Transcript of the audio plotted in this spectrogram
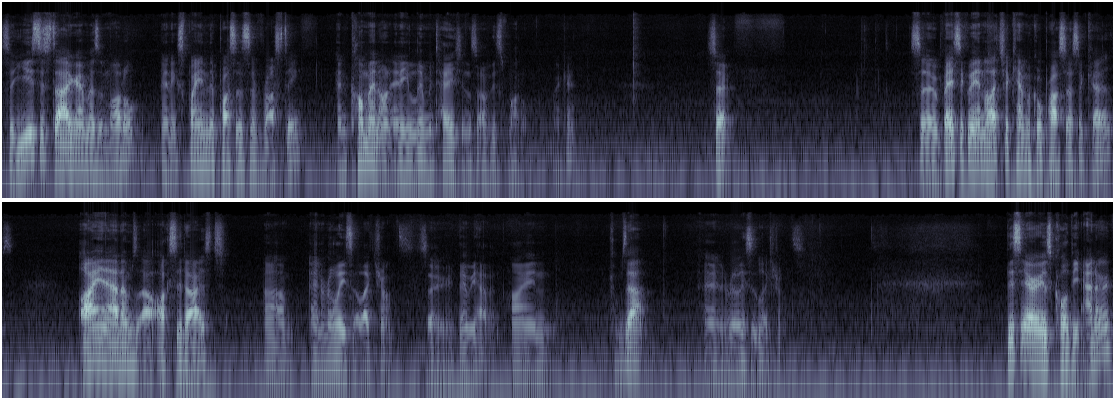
So use this diagram as a model and explain the process of rusting and comment on any limitations of this model. Okay. So, so basically an electrochemical process occurs. Iron atoms are oxidized um, and release electrons. So there we have it. Iron comes out and releases electrons. This area is called the anode.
